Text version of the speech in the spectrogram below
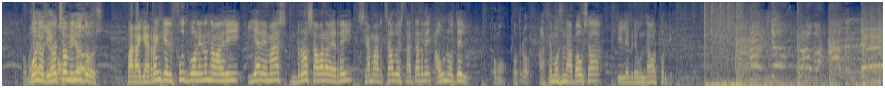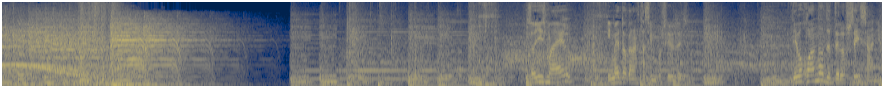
Como Bueno, que ocho minutos para que arranque el fútbol en Onda Madrid y además Rosa Vara de Rey se ha marchado esta tarde a un hotel. ¿Cómo? ¿Otro? Hacemos una pausa y le preguntamos por qué. Soy Ismael y meto canastas imposibles. Llevo jugando desde los 6 años.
